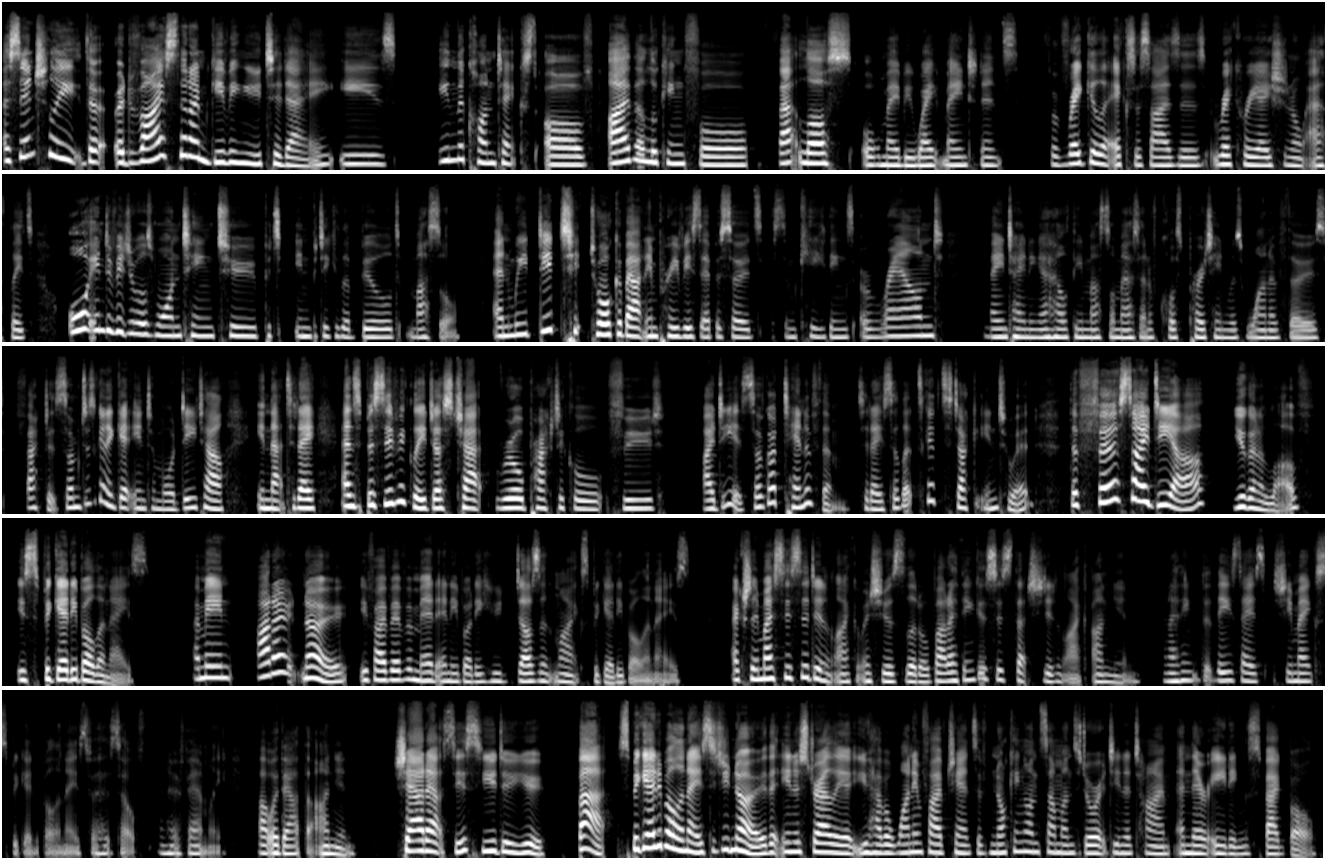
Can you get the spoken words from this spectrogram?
essentially, the advice that I'm giving you today is in the context of either looking for fat loss or maybe weight maintenance for regular exercises, recreational athletes, or individuals wanting to, in particular, build muscle. And we did t- talk about in previous episodes some key things around maintaining a healthy muscle mass. And of course, protein was one of those factors. So I'm just going to get into more detail in that today and specifically just chat real practical food ideas. So I've got 10 of them today. So let's get stuck into it. The first idea you're going to love is spaghetti bolognese. I mean, I don't know if I've ever met anybody who doesn't like spaghetti bolognese. Actually, my sister didn't like it when she was little, but I think it's just that she didn't like onion. And I think that these days she makes spaghetti bolognese for herself and her family, but without the onion. Shout out, sis, you do you. But spaghetti bolognese, did you know that in Australia you have a one in five chance of knocking on someone's door at dinner time and they're eating spag bowl?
